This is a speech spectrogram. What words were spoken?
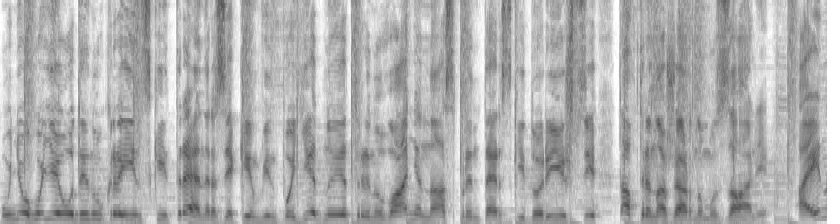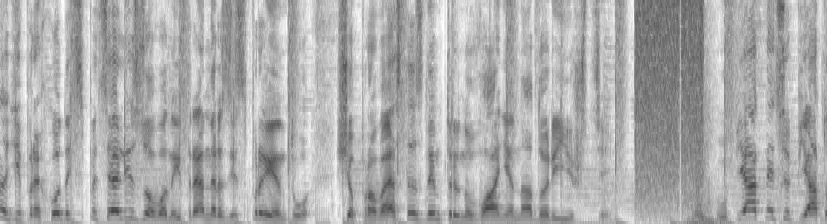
У нього є один український тренер, з яким він поєднує тренування на спринтерській доріжці та в тренажерному залі. А іноді приходить спеціалізований тренер зі спринту, щоб провести з ним тренування на доріжці. У п'ятницю 5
